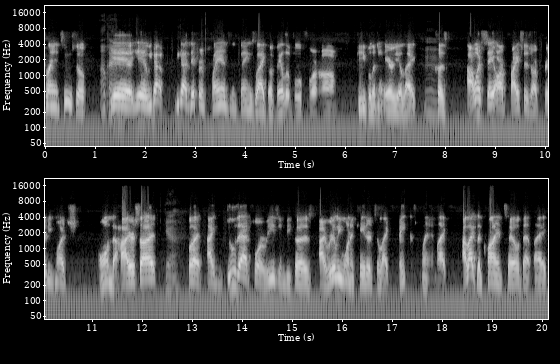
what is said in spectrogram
plan too, so Okay. yeah, yeah, we got we got different plans and things like available for um people in the area like because I would say our prices are pretty much on the higher side. Yeah. But I do that for a reason because I really want to cater to like maintenance plan. Like I like the clientele that like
